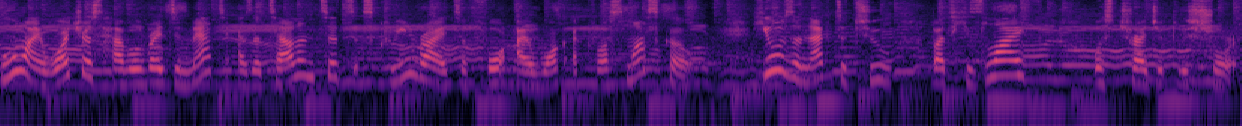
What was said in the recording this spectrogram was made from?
whom my watchers have already met as a talented screenwriter for I Walk Across Moscow. He was an actor too, but his life was tragically short.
